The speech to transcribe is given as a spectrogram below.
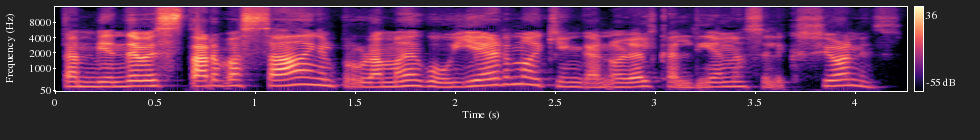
También debe estar basada en el programa de gobierno de quien ganó la alcaldía en las elecciones.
